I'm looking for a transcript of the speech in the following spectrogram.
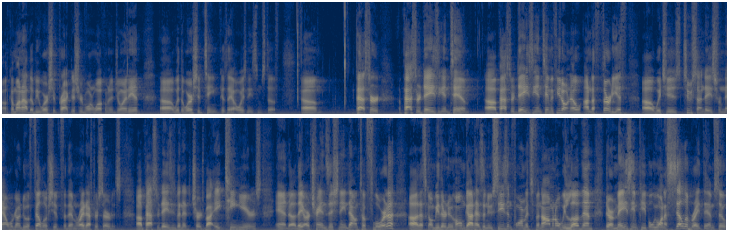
well, come on out. There'll be worship practice. You're more than welcome to join in uh, with the worship team because they always need some stuff. Um, Pastor Pastor Daisy and Tim. Uh, Pastor Daisy and Tim, if you don't know, on the 30th, uh, which is two Sundays from now. We're going to do a fellowship for them right after service. Uh, Pastor Daisy's been at the church about 18 years, and uh, they are transitioning down to Florida. Uh, that's going to be their new home. God has a new season for them. It's phenomenal. We love them. They're amazing people. We want to celebrate them. So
